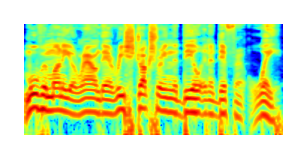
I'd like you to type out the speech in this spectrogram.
moving money around. They're restructuring the deal in a different way.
